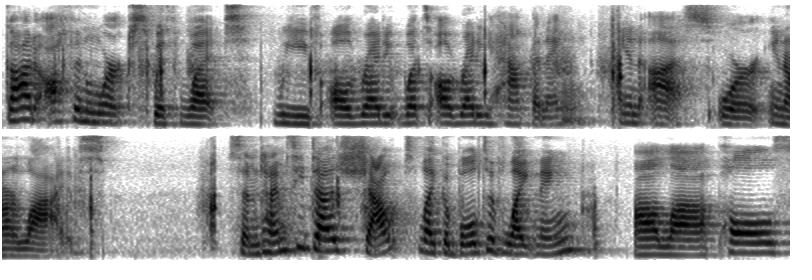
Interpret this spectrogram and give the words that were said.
God often works with what we've already what's already happening in us or in our lives. Sometimes he does shout like a bolt of lightning a la Paul's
